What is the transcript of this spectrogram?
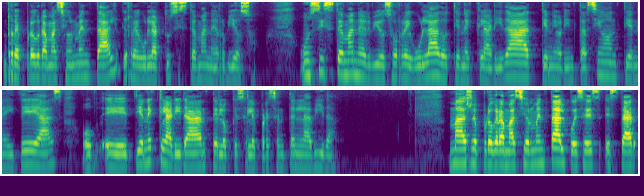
reprogramación mental y regular tu sistema nervioso. Un sistema nervioso regulado tiene claridad, tiene orientación, tiene ideas, o, eh, tiene claridad ante lo que se le presenta en la vida. Más reprogramación mental, pues es estar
